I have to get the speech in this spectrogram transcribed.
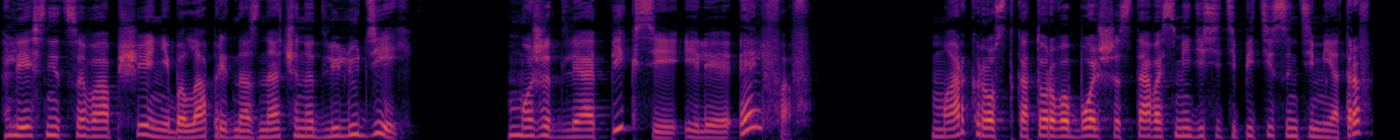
Лестница вообще не была предназначена для людей. Может, для пикси или эльфов? Марк, рост которого больше 185 сантиметров,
